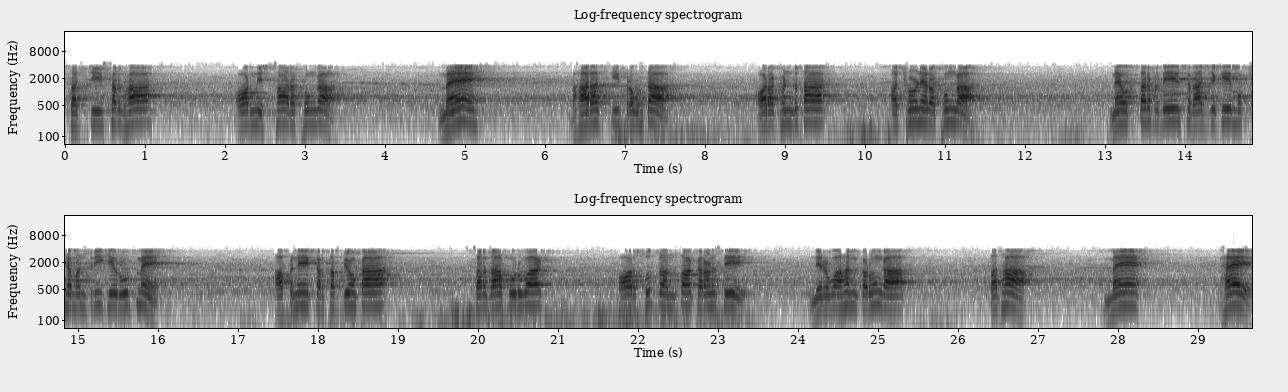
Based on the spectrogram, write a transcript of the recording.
सच्ची श्रद्धा और निष्ठा रखूँगा। मैं भारत की प्रभुता और अखंडता अक्षुण्य रखूँगा। मैं उत्तर प्रदेश राज्य के मुख्यमंत्री के रूप में अपने कर्तव्यों का श्रद्धापूर्वक और शुद्ध अंतकरण से निर्वहन करूँगा तथा मैं भय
